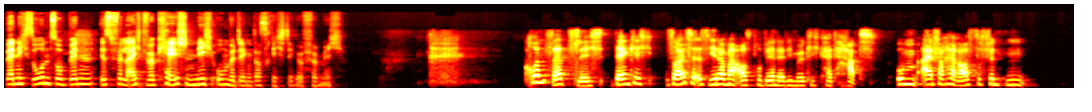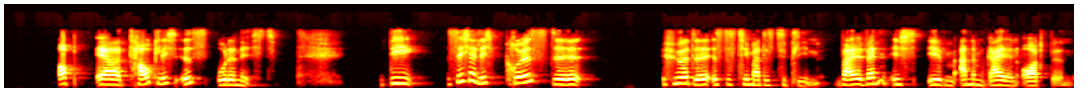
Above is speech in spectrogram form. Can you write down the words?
wenn ich so und so bin, ist vielleicht Vacation nicht unbedingt das Richtige für mich? Grundsätzlich denke ich, sollte es jeder mal ausprobieren, der die Möglichkeit hat. um einfach herauszufinden, ob er tauglich ist oder nicht. Die sicherlich größte Hürde ist das Thema Disziplin, weil wenn ich eben an einem geilen Ort bin,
